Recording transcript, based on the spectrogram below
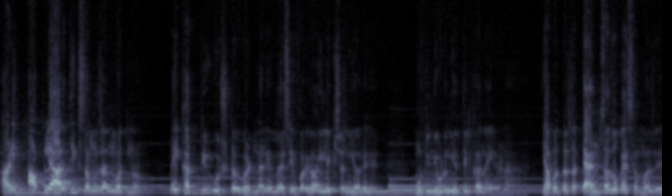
आणि आपल्या आर्थिक समजांमधनं मग एखादी गोष्ट घडणार आहे. म्हणजे say for example election year आहे. मोदी निवडून येतील का नाही येणार? याबद्दलचा त्यांचा जो काही समज आहे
